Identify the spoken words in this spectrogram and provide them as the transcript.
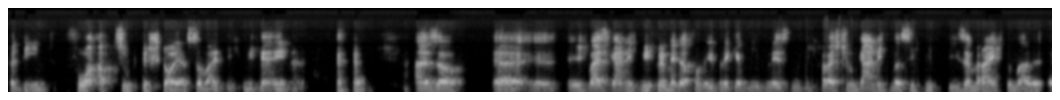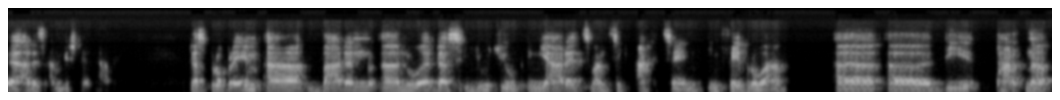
verdient, vor Abzug der Steuer, soweit ich mich erinnere. also äh, äh, ich weiß gar nicht, wie viel mir davon übrig geblieben ist und ich weiß schon gar nicht, was ich mit diesem Reichtum äh, alles angestellt habe. Das Problem äh, war dann nur, dass YouTube im Jahre 2018, im Februar, die Partner,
